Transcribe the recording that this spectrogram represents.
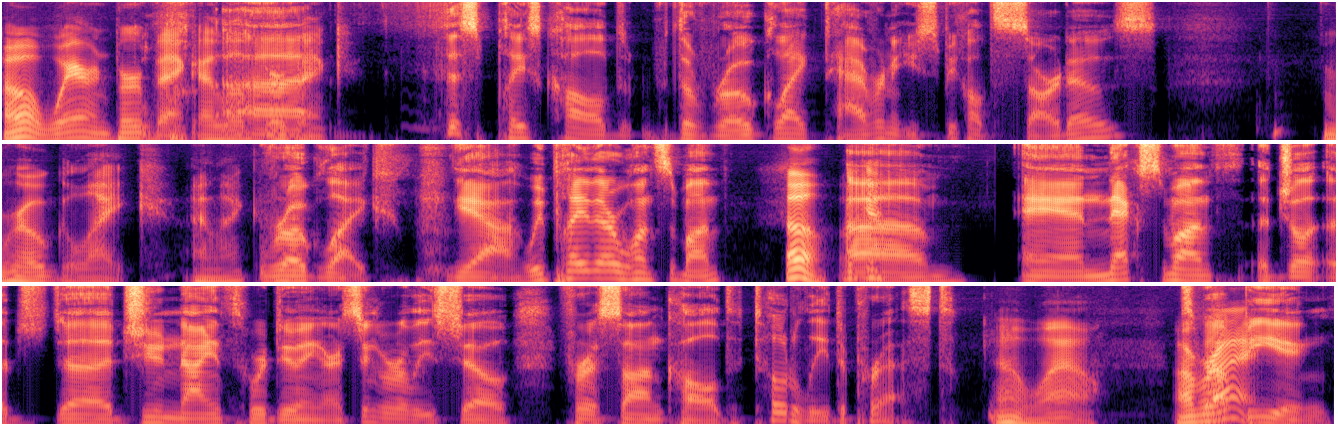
Oh, where in Burbank? I love Uh, Burbank. This place called the Roguelike Tavern. It used to be called Sardo's. Roguelike. I like. it. Roguelike. Yeah, we play there once a month. Oh, okay. Um, and next month, uh, Ju- uh, uh, June 9th, we're doing our single release show for a song called "Totally Depressed." oh, wow. It's All about being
